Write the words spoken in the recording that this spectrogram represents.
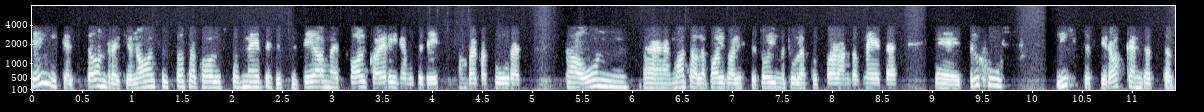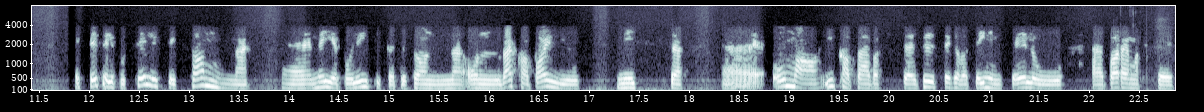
selgelt ta on regionaalselt tasakaalustav meede, sest me teame, et palgaerinevused Eestis on väga suured. ta on äh, madalapalgaliste toimetulekut parandav meede, äh, tõhus, lihtsasti rakendatav et tegelikult selliseid samme äh, meie poliitikates on, on väga palju, mis oma igapäevast tööd tegevate inimeste elu Äh, paremaks teeb.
